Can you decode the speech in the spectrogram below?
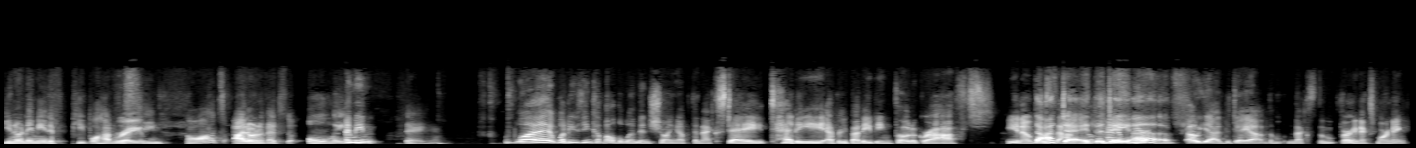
you know what I mean? If people have the Right. same thoughts, I don't know. That's the only I mean, thing. what what do you think of all the women showing up the next day? Teddi, everybody being photographed. You know, does That day, the day weird? of. Oh yeah, the day of the next, the very next morning.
